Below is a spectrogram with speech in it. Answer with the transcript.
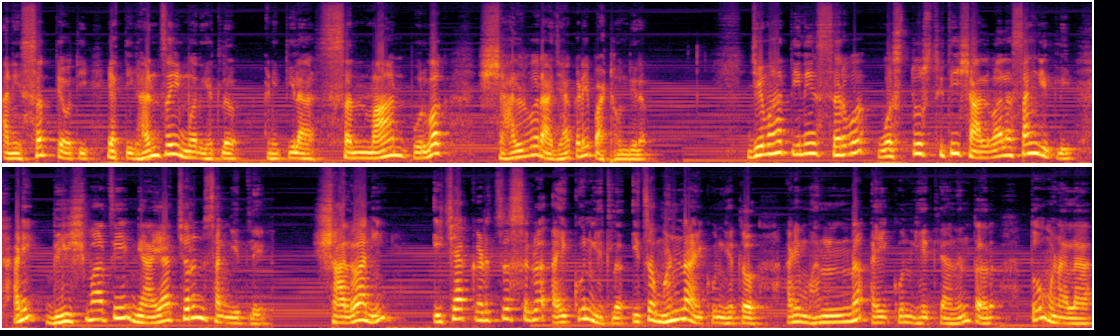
आणि सत्यवती या तिघांचंही मत घेतलं. आणि तिला सन्मानपूर्वक शाल्व राजाकडे पाठवून दिलं. जेव्हा तिने सर्व वस्तुस्थिती शाल्वाला सांगितली आणि भीष्माचे न्यायाचरण सांगितले शाल्वानी हिच्याकडचं सगळं ऐकून घेतलं हिचं म्हणणं ऐकून घेतलं आणि म्हणणं ऐकून घेतल्यानंतर तो म्हणाला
